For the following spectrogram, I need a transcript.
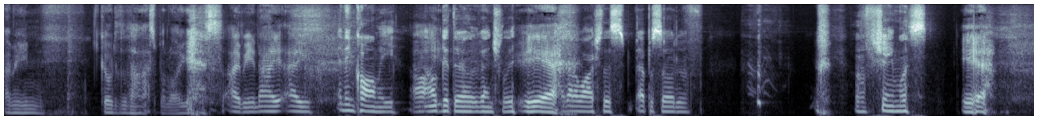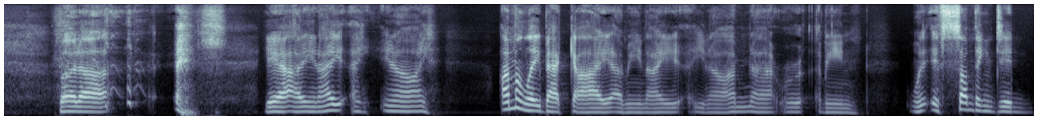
i mean go to the hospital. I guess. I mean, I, I And then call me. I'll, I'll get there eventually. Yeah, I gotta watch this episode of of Shameless. Yeah, but uh, yeah. I mean, I, I, you know, I, I'm a laid back guy. I mean, I, you know, I'm not. I mean, if something did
